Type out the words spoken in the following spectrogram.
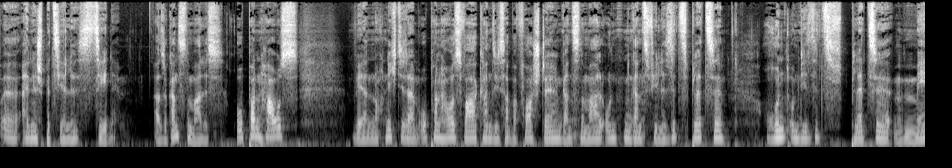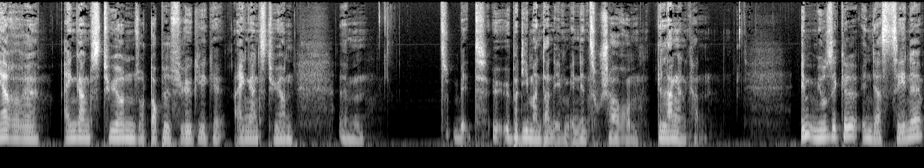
äh, eine spezielle Szene. Also ganz normales Opernhaus. Wer noch nicht in einem Opernhaus war, kann sich es aber vorstellen. Ganz normal unten ganz viele Sitzplätze. Rund um die Sitzplätze mehrere Eingangstüren, so doppelflügige Eingangstüren, ähm, mit, über die man dann eben in den Zuschauerraum gelangen kann. Im Musical, in der Szene,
